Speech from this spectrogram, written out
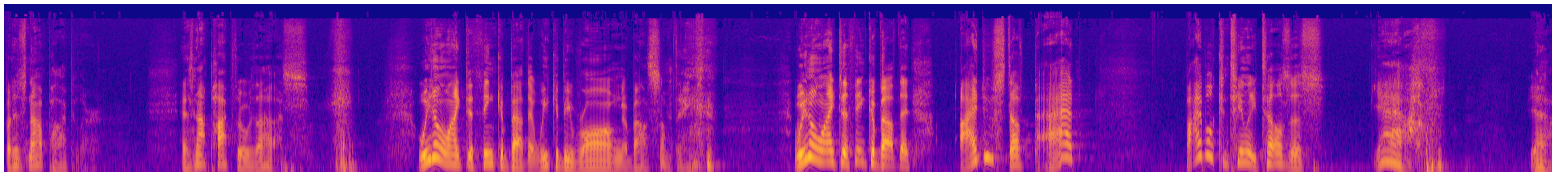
but it's not popular. It's not popular with us. We don't like to think about that we could be wrong about something. we don't like to think about that I do stuff bad? Bible continually tells us, yeah, yeah.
